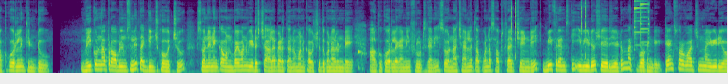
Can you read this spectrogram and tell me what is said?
ఆకుకూరల్ని తింటూ మీకున్న ప్రాబ్లమ్స్ని తగ్గించుకోవచ్చు. సో నేను ఇంకా వన్ బై వన్ వీడియోస్ చాలా పెడతాను. మనకు ఔషధ గుణాలు ఉండే ఆకుకూరలు కానీ ఫ్రూట్స్ కానీ సో నా ఛానల్ని తప్పకుండా సబ్స్క్రైబ్ చేయండి. మీ ఫ్రెండ్స్కి ఈ వీడియో షేర్ చేయడం మర్చిపోకండి. Thanks for watching my video.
